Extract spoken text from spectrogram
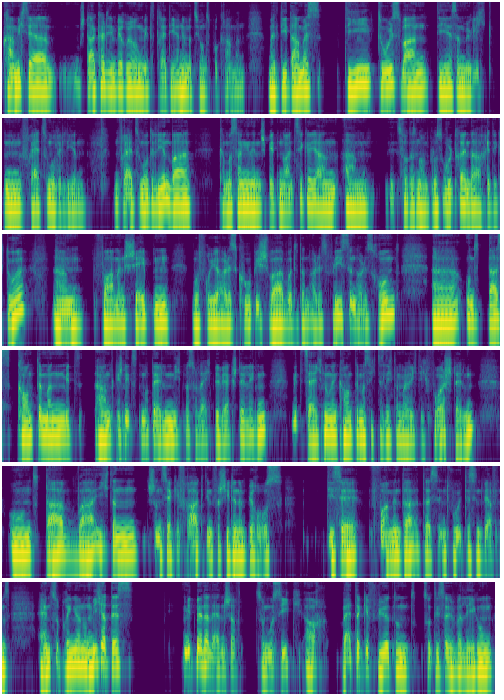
kam ich sehr stark halt in Berührung mit 3D-Animationsprogrammen, weil die damals die Tools waren, die es ermöglichten, frei zu modellieren. Und frei zu modellieren war, kann man sagen, in den späten 90er Jahren ähm, so das Nonplusultra in der Architektur. Ähm, Formen, Shapen, wo früher alles kubisch war, wurde dann alles fließend, alles rund. Äh, und das konnte man mit handgeschnitzten Modellen nicht mehr so leicht bewerkstelligen. Mit Zeichnungen konnte man sich das nicht einmal richtig vorstellen. Und da war ich dann schon sehr gefragt in verschiedenen Büros, diese Formen da, des, Entwur des Entwerfens einzubringen. Und mich hat das mit meiner Leidenschaft zur Musik auch weitergeführt und zu dieser Überlegung,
